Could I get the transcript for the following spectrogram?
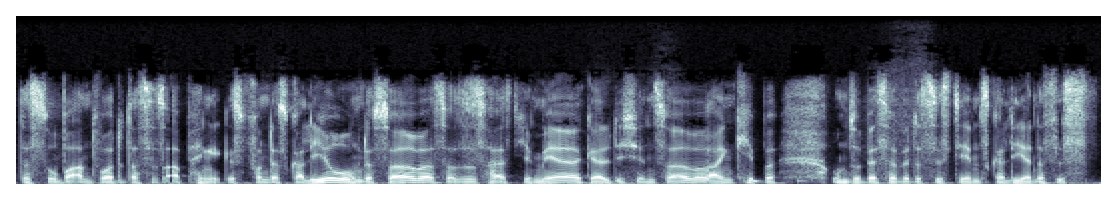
das so beantwortet, dass es abhängig ist von der Skalierung des Servers. Also das heißt, je mehr Geld ich in den Server reinkippe, umso besser wird das System skalieren. Das ist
